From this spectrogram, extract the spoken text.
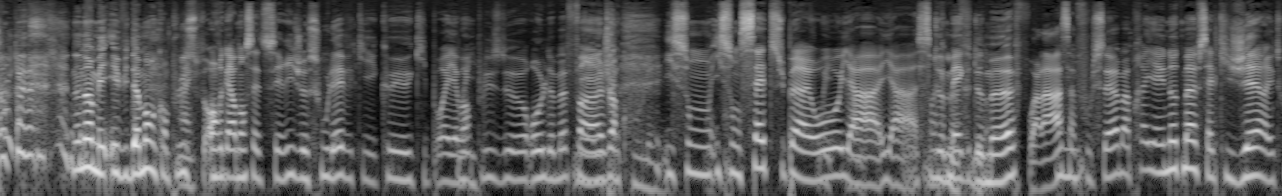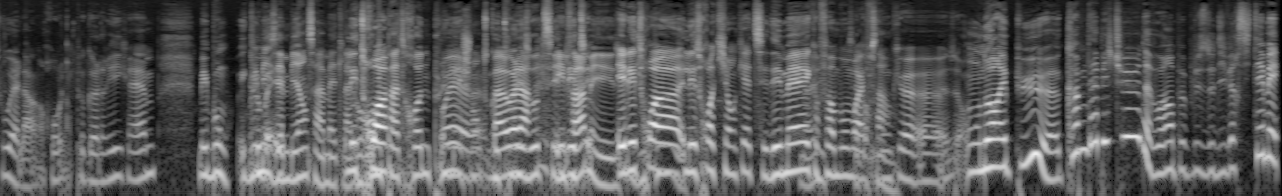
Non, non, mais évidemment qu'en plus, Ouais. en regardant cette série, je soulève qu'il que- qu'il pourrait y avoir Oui. plus de rôles de meufs. Enfin, genre, cool, ils sont, ils sont sept super-héros, Oui, il y, a, il y a cinq Deux mecs, meufs deux meufs, voilà, ça Mhm. fout le seum. Après, il y a une autre meuf, celle qui gère et tout, elle a un rôle un peu gaulerie quand même. Mais bon, Oui, mais ils aiment bien ça, mettre la les grande trois- patronne plus Ouais, méchante que bah tous les autres, c'est une les, femme. et les trois, coup, les trois qui enquêtent, c'est des mecs. Enfin bon, bref. Donc, euh, on aurait pu, euh, comme d'habitude, avoir un peu plus de diversité. Mais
